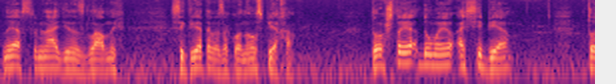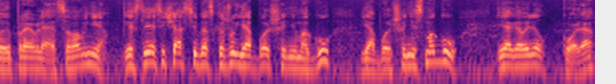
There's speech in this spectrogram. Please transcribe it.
Но я вспоминаю один из главных секретов и закона успеха. То, что я думаю о себе, то и проявляется во мне. Если я сейчас себе скажу, я больше не могу, я больше не смогу. Я говорил, Коля,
